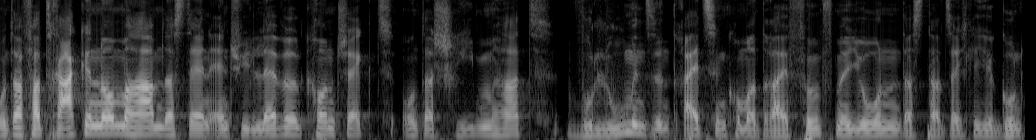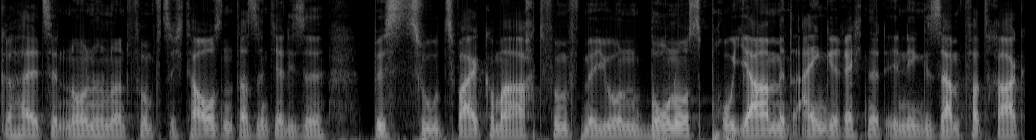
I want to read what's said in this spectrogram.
unter Vertrag genommen haben, dass der ein Entry-Level-Contract unterschrieben hat. Volumen sind 13,35 Millionen, das tatsächliche Grundgehalt sind 950.000. Da sind ja diese bis zu 2,85 Millionen Bonus pro Jahr mit eingerechnet in den Gesamtvertrag.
